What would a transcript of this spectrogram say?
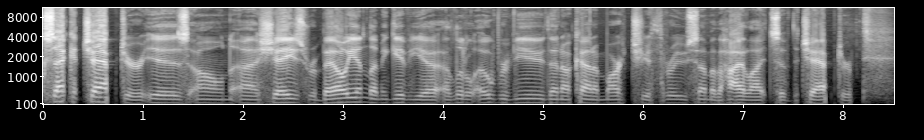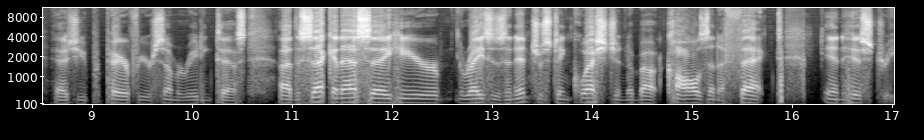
Second chapter is on uh, Shays' Rebellion. Let me give you a, a, little overview, then I'll kind of march you through some of the highlights of the chapter as you prepare for your summer reading test. Uh, the second essay here raises an interesting question about cause and effect in history.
